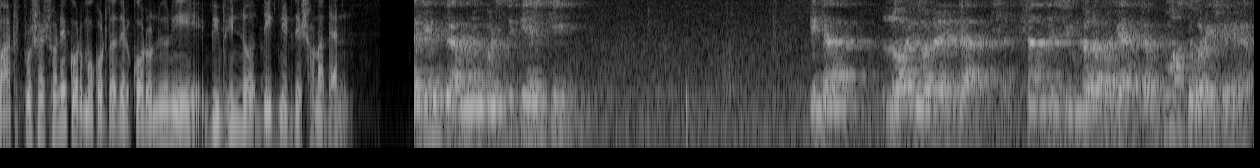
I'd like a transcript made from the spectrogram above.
মাঠ প্রশাসনে কর্মকর্তাদের করণীয় নিয়ে বিভিন্ন দিক নির্দেশনা দেন। যেহেতু এমন পরিস্থিতি এসেছি এটা ল অ্যান্ড অর্ডার একটা শান্তি শৃঙ্খলা বজায় একটা মস্ত বড় ইস্যু হয়ে গেল।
